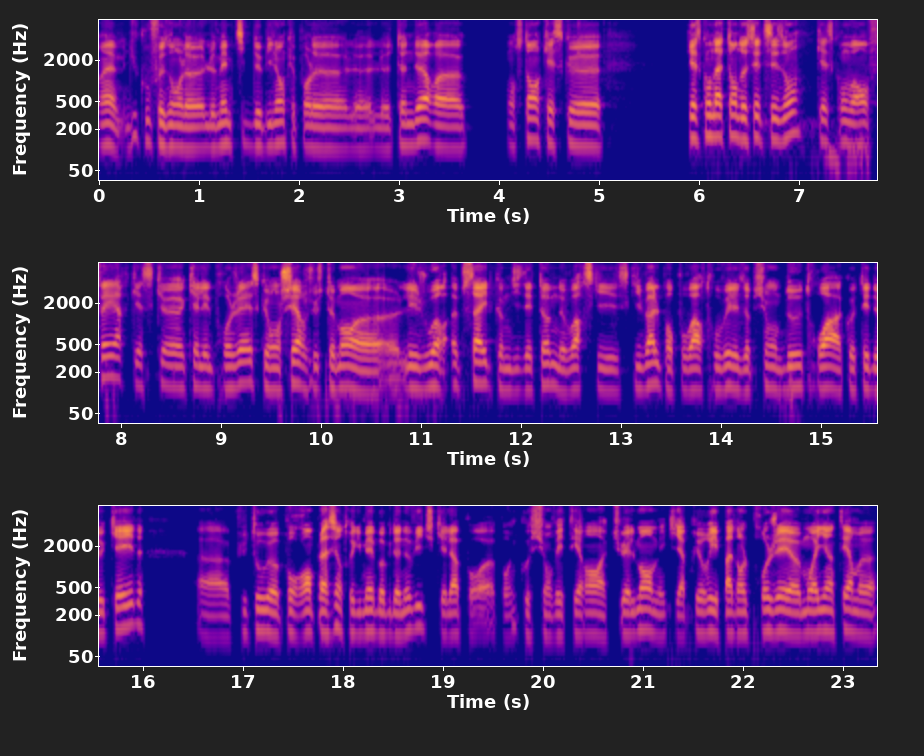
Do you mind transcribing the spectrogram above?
Ouais, du coup, faisons le, même type de bilan que pour le, le, Thunder. Euh, constant, qu'est-ce que Qu'est-ce qu'on attend de cette saison? Qu'est-ce qu'on va en faire? Qu'est-ce que quel est le projet? Est-ce qu'on cherche justement euh, les joueurs upside, comme disait Tom, de voir ce qu'ils valent pour pouvoir trouver les options 2, 3 à côté de Cade, euh, plutôt pour remplacer entre guillemets Bogdanovic, qui est là pour, une caution vétéran actuellement, mais qui a priori n'est pas dans le projet moyen terme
